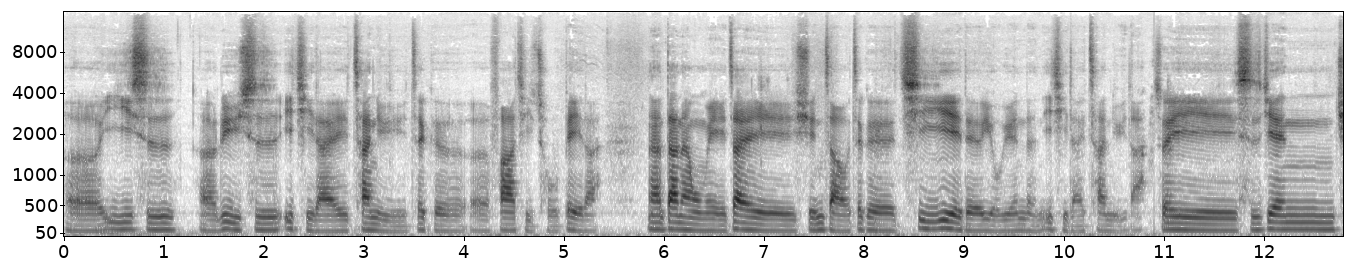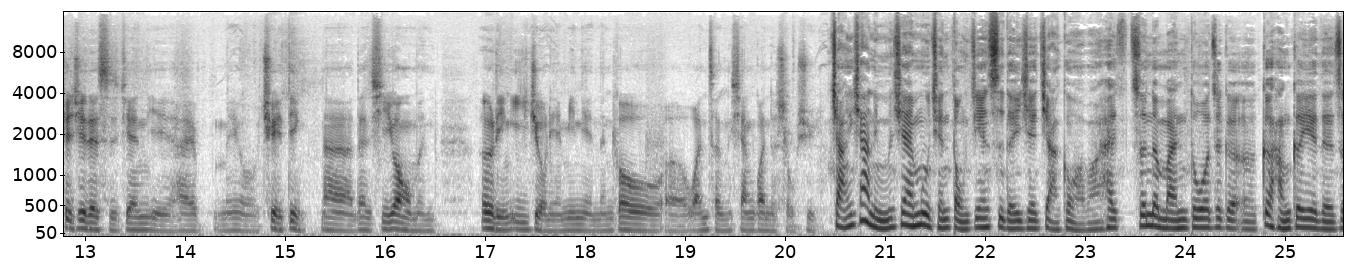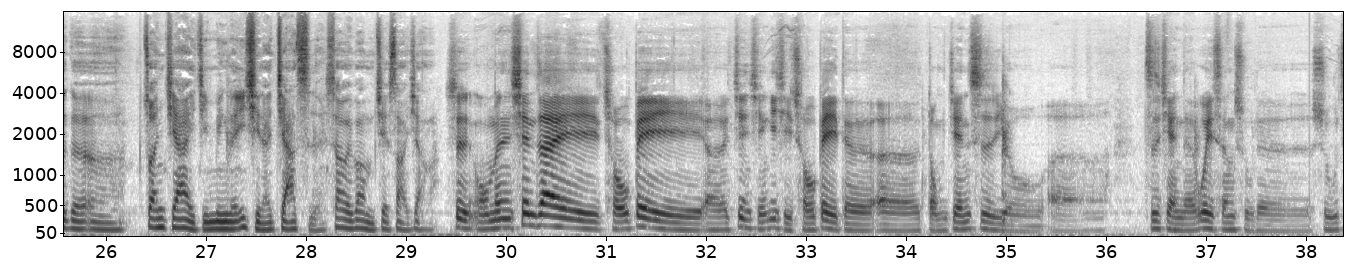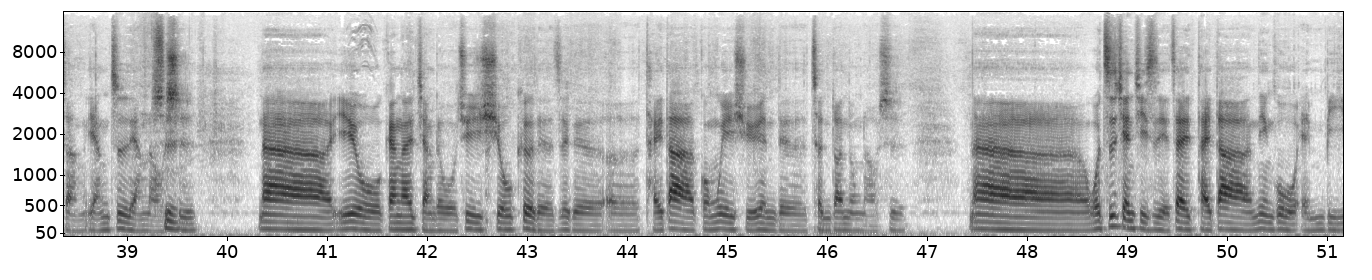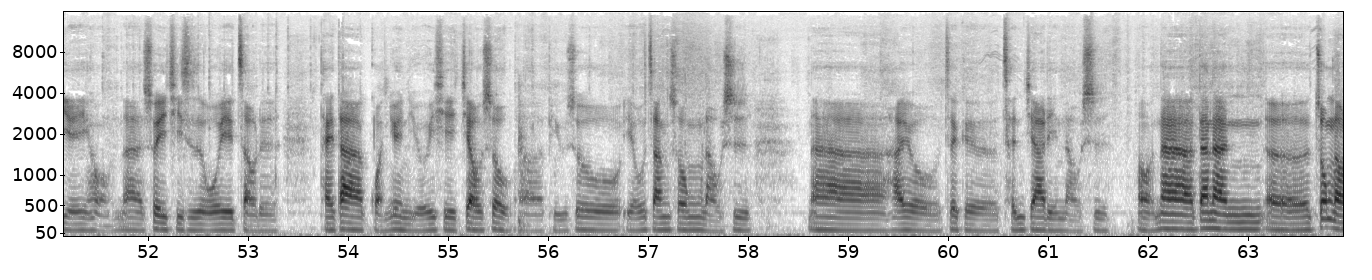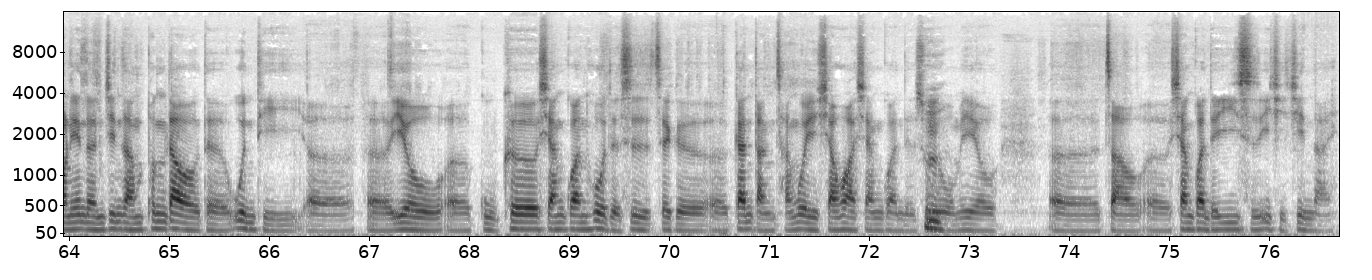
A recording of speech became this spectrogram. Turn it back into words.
呃医师、呃律师一起来参与这个呃发起筹备啦。那当然我们也在寻找这个企业的有缘人一起来参与的，所以时间确切的时间也还没有确定。那但希望我们。二零一九年，明年能够呃完成相关的手续。讲一下你们现在目前董监事的一些架构，好吧？还真的蛮多这个呃各行各业的这个呃专家以及名人一起来加持，稍微帮我们介绍一下吧。是我们现在筹备呃进行一起筹备的呃董监事有呃之前的卫生署的署长杨志良老师。那也有我刚才讲的，我去修课的这个呃台大工卫学院的陈端龙老师。那我之前其实也在台大念过 MBA 哈，那所以其实我也找了台大管院有一些教授啊，比如说有张松老师，那还有这个陈嘉玲老师。哦，那当然，呃，中老年人经常碰到的问题，呃呃，有呃骨科相关，或者是这个呃肝胆肠胃消化相关的，所以我们有呃找呃相关的医师一起进来。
